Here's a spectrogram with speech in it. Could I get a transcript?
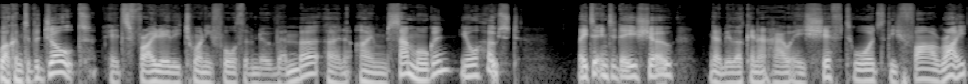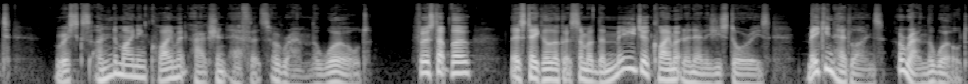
Welcome to The Jolt. It's Friday, the 24th of November, and I'm Sam Morgan, your host. Later in today's show, I'm going to be looking at how a shift towards the far right risks undermining climate action efforts around the world. First up, though, let's take a look at some of the major climate and energy stories making headlines around the world.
